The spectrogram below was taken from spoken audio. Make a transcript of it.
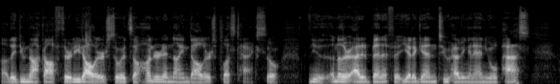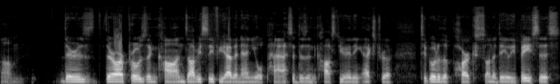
uh, they do knock off $30, so it's $109 plus tax. So, you, another added benefit, yet again, to having an annual pass. Um, there is there are pros and cons. Obviously, if you have an annual pass, it doesn't cost you anything extra to go to the parks on a daily basis.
